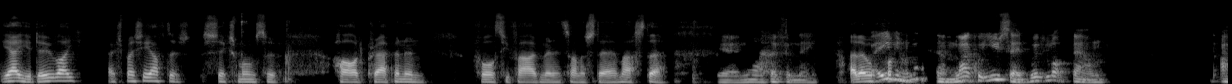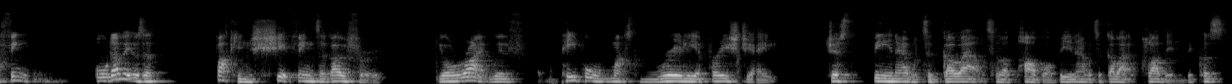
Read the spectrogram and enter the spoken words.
yeah, you do like, especially after six months of hard prepping and 45 minutes on a Stairmaster. Yeah, no, definitely. I don't But even lockdown, like what you said, with lockdown, I think although it was a fucking shit thing to go through, you're right with people must really appreciate just being able to go out to a pub or being able to go out clubbing because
